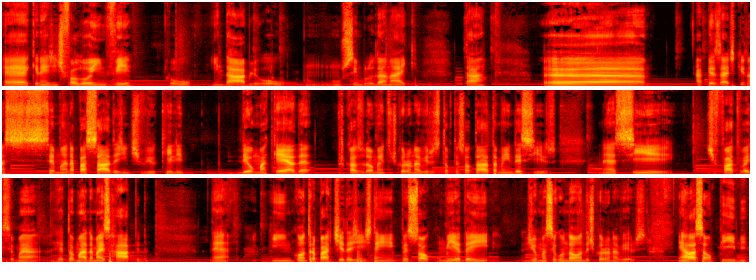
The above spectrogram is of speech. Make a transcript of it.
é, que nem a gente falou em V ou em W ou um, um símbolo da Nike, tá? Uh, apesar de que na semana passada a gente viu que ele deu uma queda por causa do aumento de coronavírus, então o pessoal tá, tá indeciso, né? Se de fato vai ser uma retomada mais rápida, né? E em contrapartida a gente tem pessoal com medo aí de uma segunda onda de coronavírus. Em relação ao PIB,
